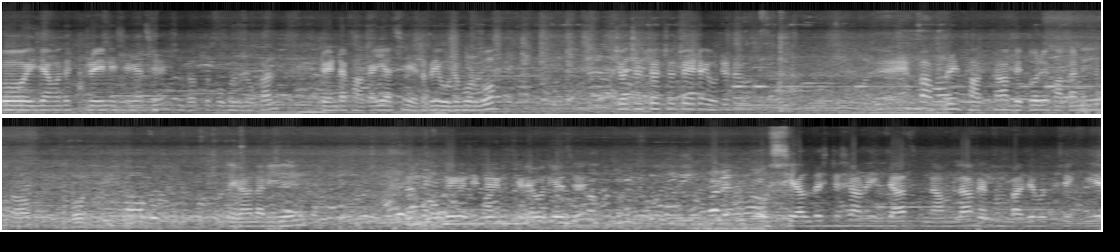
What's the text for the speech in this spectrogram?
তো এই যে আমাদের ট্রেন এসে গেছে, দত্তপুকুর লোকাল। ট্রেনটা ফাঁকাই আছে, এটাতেই উঠে পড়ব। চ চ চ চ চ, এটাই উঠে। বাপরে, ফাঁকা, ভেতরে ফাঁকা নেই, সব ভর্তি। এখানে দাঁড়িয়ে। ট্রেন ছেড়েও দিয়েছে। ও শিয়ালদা স্টেশনে জাস্ট নামলাম। এখন বাজে হচ্ছে গিয়ে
